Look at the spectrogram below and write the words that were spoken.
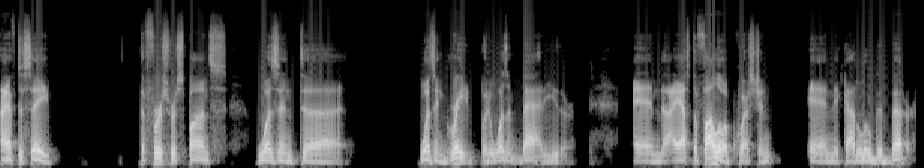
I have to say, the first response wasn't uh, wasn't great, but it wasn't bad either. And I asked a follow up question, and it got a little bit better.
